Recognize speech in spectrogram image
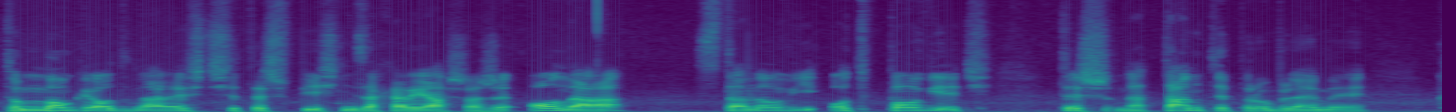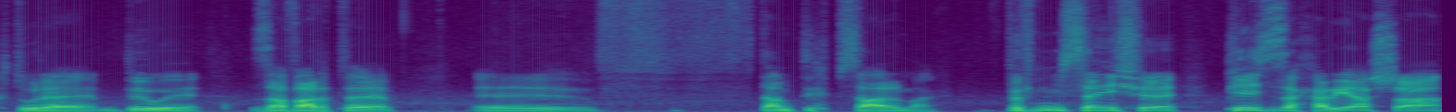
to mogę odnaleźć się też w pieśni Zachariasza, że ona stanowi odpowiedź też na tamte problemy, które były zawarte e, w tamtych psalmach. W pewnym sensie pieśń Zachariasza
